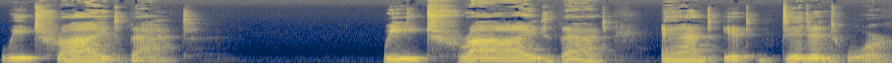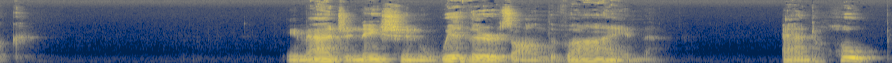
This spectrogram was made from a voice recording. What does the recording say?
we tried that. We tried that and it didn't work. Imagination withers on the vine, and hope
